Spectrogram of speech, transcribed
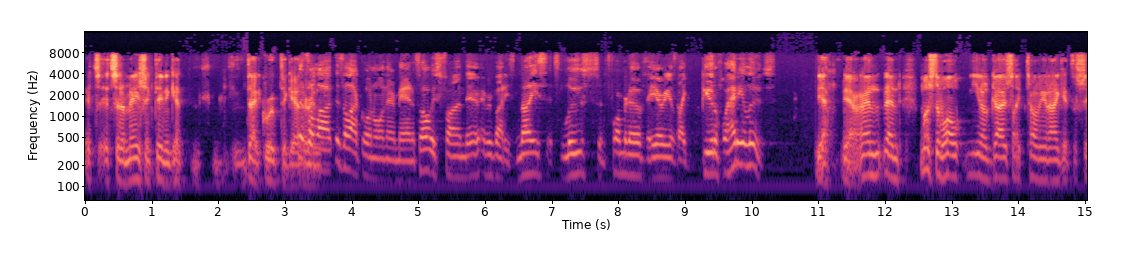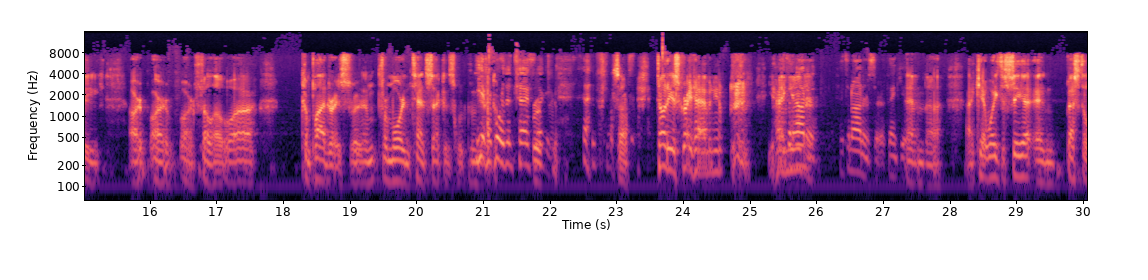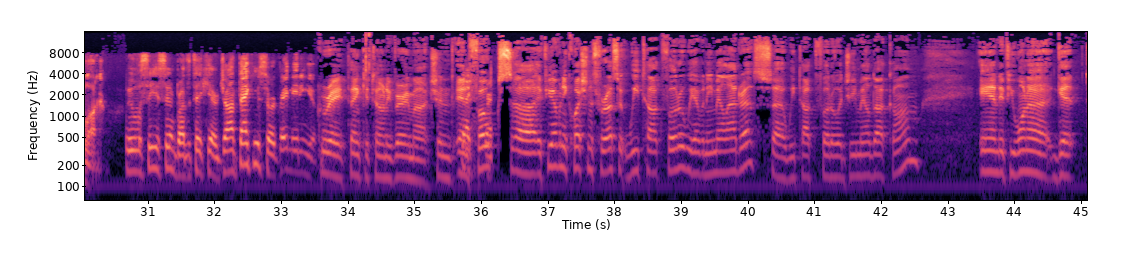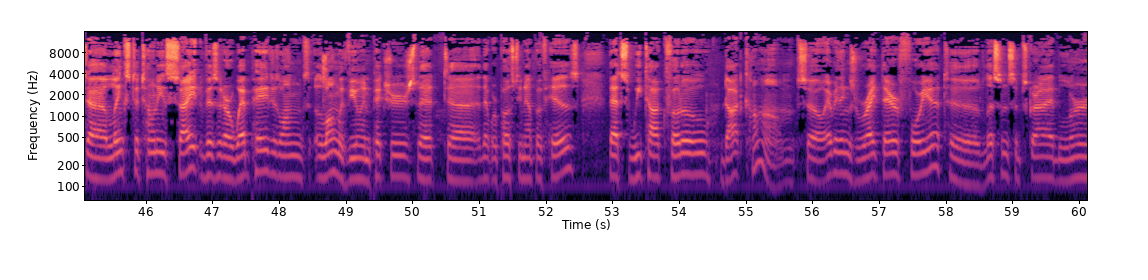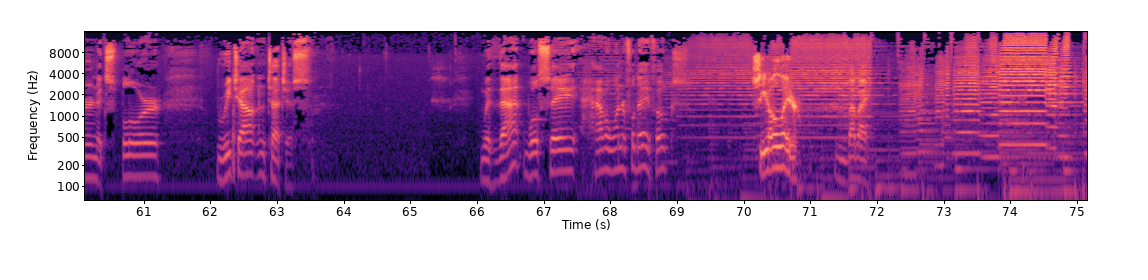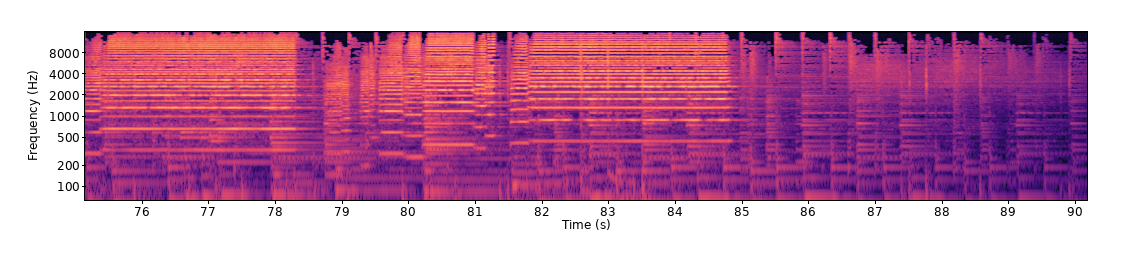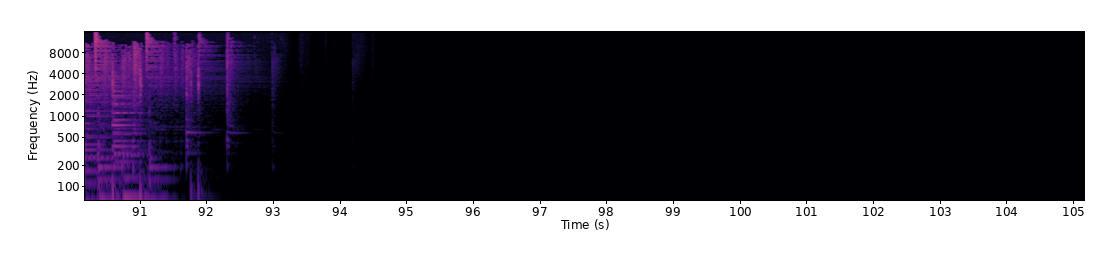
it's it's an amazing thing to get that group together. There's a lot. There's a lot going on there, man. It's always fun. Everybody's nice. It's loose, informative. The area is like beautiful. How do you lose? Yeah, yeah, and and most of all, you know, guys like Tony and I get to see our our our fellow uh, compadres for, for more than ten seconds. Yeah, for more than ten seconds. so, Tony, it's great having you. you hang it's an in honor. there. It's an honor, sir. Thank you. And uh, I can't wait to see you. And best of luck. We will see you soon, brother. Take care, John. Thank you, sir. Great meeting you. Great, thank you, Tony, very much. And and Thanks, folks, uh, if you have any questions for us at We Talk Photo, we have an email address, uh, we talk photo at gmail.com. And if you want to get uh, links to Tony's site, visit our webpage along along with viewing pictures that uh, that we're posting up of his. That's wetalkphoto.com. So everything's right there for you to listen, subscribe, learn, explore, reach out and touch us. With that, we'll say have a wonderful day, folks. See you all later. Bye bye.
